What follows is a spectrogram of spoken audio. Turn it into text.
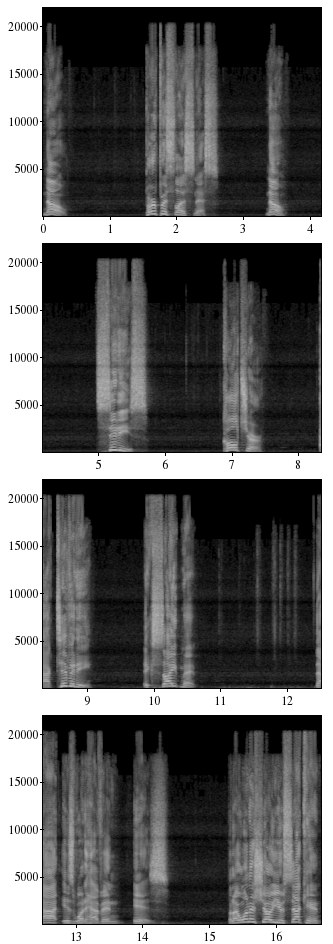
no. Purposelessness, no. Cities, culture, activity, excitement. That is what heaven is. But I want to show you, second,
